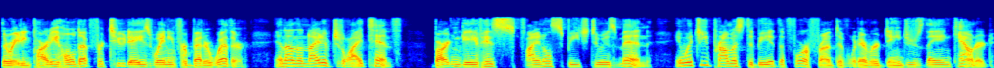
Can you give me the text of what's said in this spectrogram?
The raiding party holed up for two days waiting for better weather, and on the night of July 10th, Barton gave his final speech to his men, in which he promised to be at the forefront of whatever dangers they encountered,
